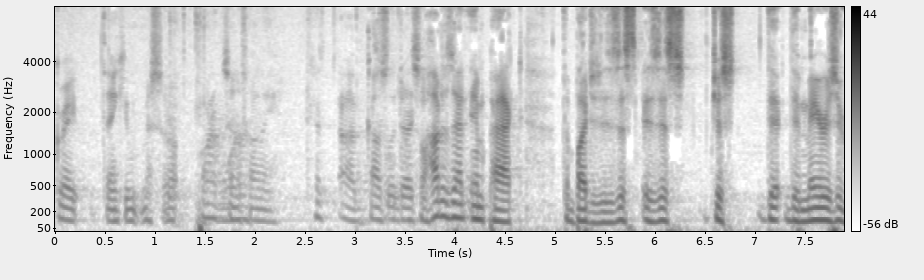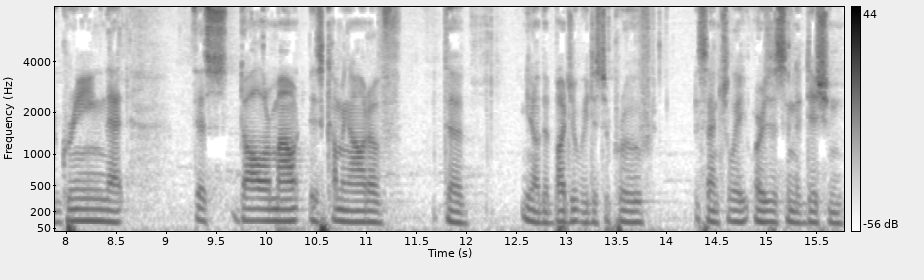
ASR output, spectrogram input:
great, thank you, Mr. Point of order. Sanfani. Uh, Counselor Durkee. So how does that impact the budget? Is this, is this just the, the mayor's agreeing that this dollar amount is coming out of the, you know, the budget we just approved, essentially, or is this in addition?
